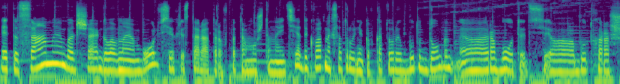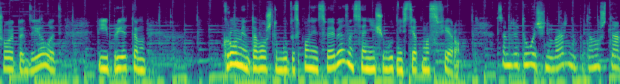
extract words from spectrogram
это самая большая головная боль всех рестораторов, потому что найти адекватных сотрудников, которые будут долго э, работать, будут хорошо это делать, и при этом кроме того, что будут исполнять свои обязанности, они еще будут нести атмосферу. На самом деле это очень важно, потому что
